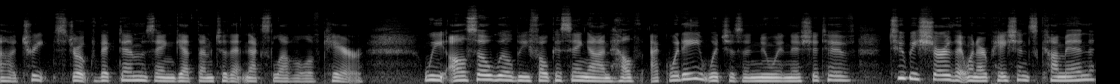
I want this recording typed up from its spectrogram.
uh, treat stroke victims and get them to that next level of care. We also will be focusing on health equity, which is a new initiative to be sure that when our patients come in,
